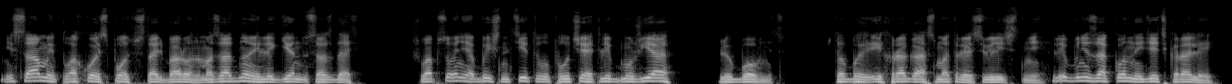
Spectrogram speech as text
«Не самый плохой способ стать бароном, а заодно и легенду создать. Швабсоне обычно титулы получают либо мужья, любовниц, чтобы их рога смотрелись величественнее, либо незаконные дети королей.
